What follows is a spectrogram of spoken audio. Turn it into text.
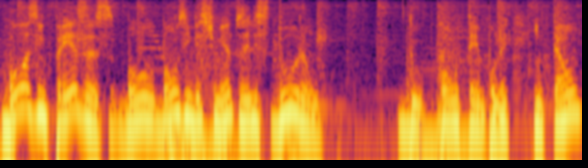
Boas empresas, bo, bons investimentos, eles duram do, com o tempo, né? Então,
